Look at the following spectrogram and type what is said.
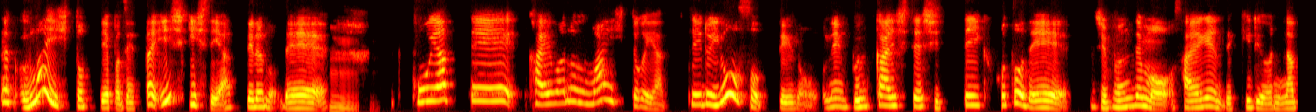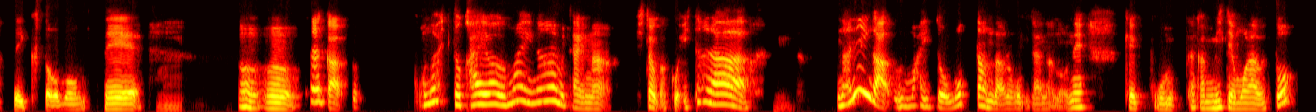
なんか上手い人ってやっぱ絶対意識してやってるので、うん。こうやって会話の上手い人がやっている要素っていうのをね、分解して知っていくことで、自分でも再現できるようになっていくと思うので、うん。うんうん。なんか、この人会話上手いな、みたいな人がこういたらうん、何が上手いと思ったんだろうみたいなのをね、結構なんか見てもらうと、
